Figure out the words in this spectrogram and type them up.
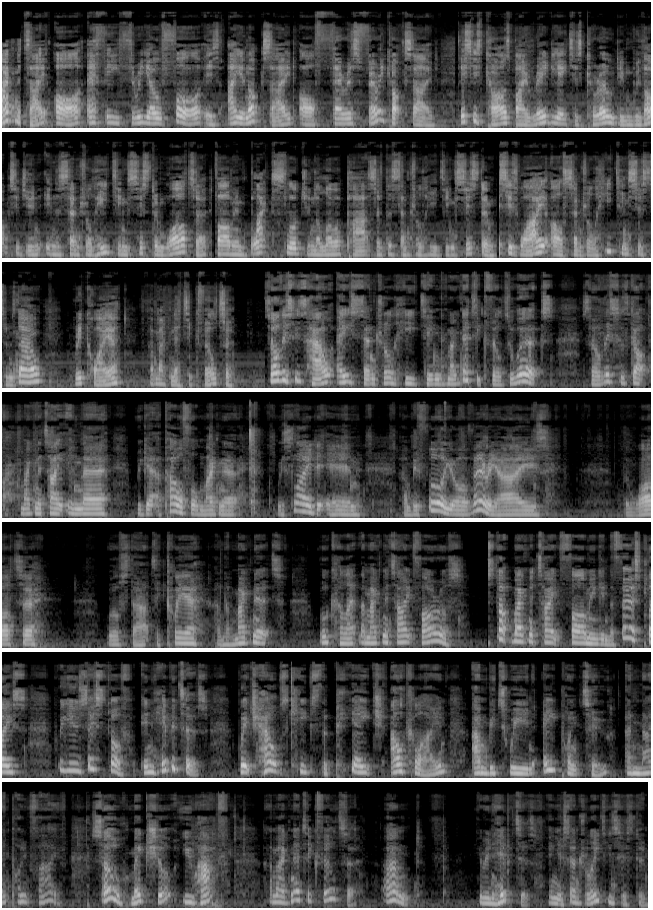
Magnetite or Fe3O4 is iron oxide or ferrous ferric oxide. This is caused by radiators corroding with oxygen in the central heating system water, forming black sludge in the lower parts of the central heating system. This is why all central heating systems now require a magnetic filter. So this is how a central heating magnetic filter works. So this has got magnetite in there. We get a powerful magnet we slide it in and before your very eyes the water will start to clear and the magnet will collect the magnetite for us. To stop magnetite forming in the first place we use this stuff, inhibitors, which helps keeps the pH alkaline and between 8.2 and 9.5. So make sure you have a magnetic filter and your inhibitors in your central heating system.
